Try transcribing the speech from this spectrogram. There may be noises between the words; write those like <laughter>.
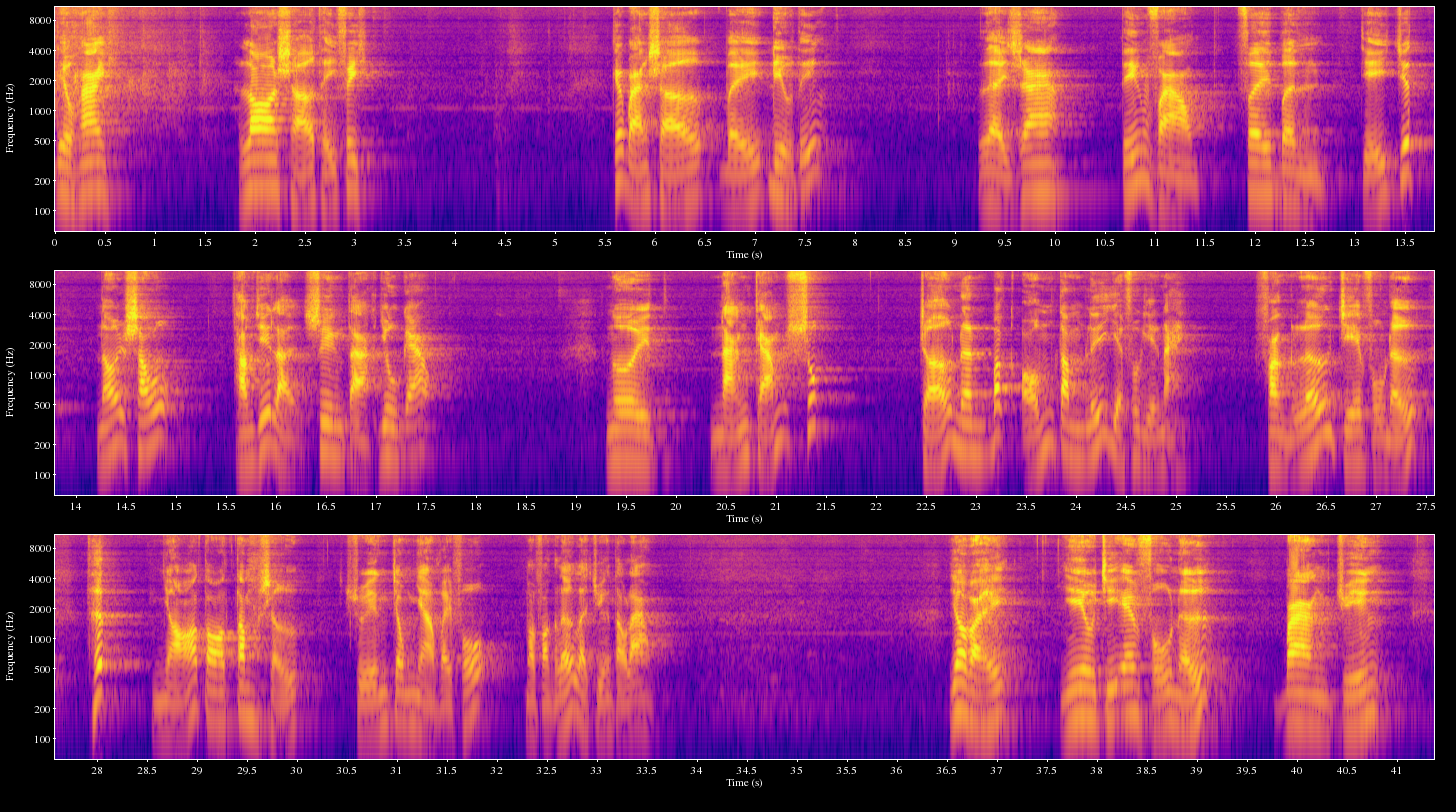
điều hai, lo sợ thị phi. Các bạn sợ bị điều tiếng lời ra tiếng vào, phê bình, chỉ trích, nói xấu, thậm chí là xuyên tạc, vu cáo. Người nặng cảm xúc trở nên bất ổn tâm lý về phương diện này. Phần lớn chị em phụ nữ thích nhỏ to tâm sự, chuyện trong nhà vài phố, mà phần lớn là chuyện tào lao. Do vậy, nhiều chị em phụ nữ bàn chuyện,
